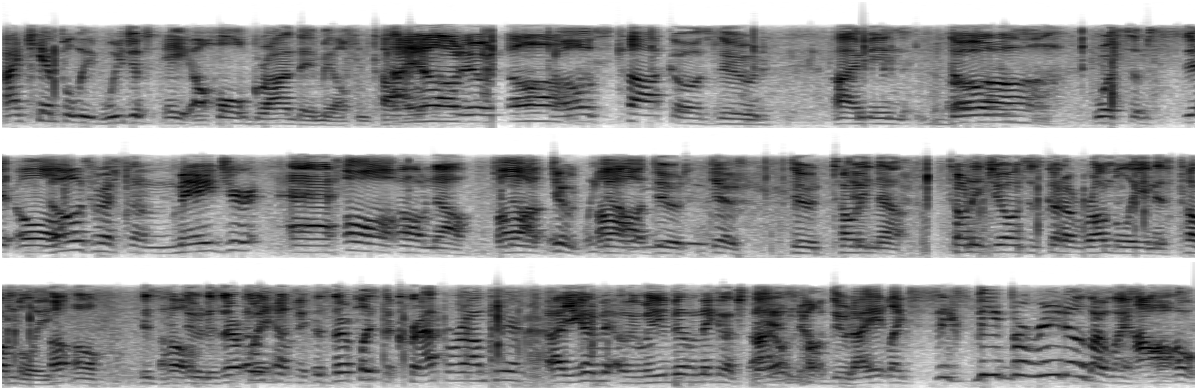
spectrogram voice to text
I can't believe we just ate a whole grande meal from tacos. I know, dude. Oh, Those tacos, dude. I mean, those Oh. were some. Si- oh, those were some major ass. Oh. oh no. oh, no, dude. Oh, dude, dude, dude. Tony, Dude, no. Tony Jones has got a rumbly in his tumbly. Uh oh. Is, Oh. Dude, is there a place? Is there a place to crap around here? Are you gonna? ma- Will you be able to make it upstairs? I don't know, dude. I ate like six beef burritos. I was like, oh,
